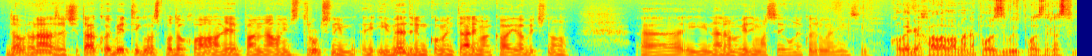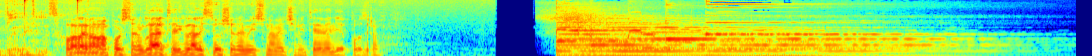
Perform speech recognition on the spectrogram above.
Dobro, nadam se da će tako i biti. Gospodo, hvala vam lijepa na ovim stručnim i vedrim komentarima kao i obično. E, I naravno vidimo se u nekoj drugoj emisiji. Kolega, hvala vama na pozivu i pozdrav svim gledateljima. Hvala i vama poštovani gledatelji, gledali ste još jednu emisiju na Večernji TV, lijep pozdrav.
